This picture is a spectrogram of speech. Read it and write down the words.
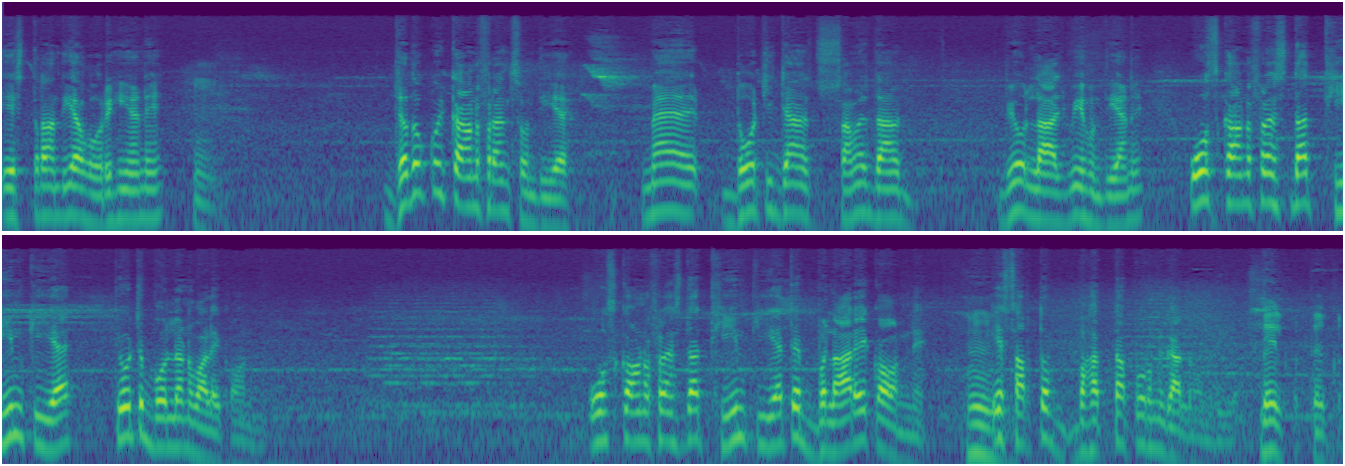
ਇਸ ਤਰ੍ਹਾਂ ਦੀਆਂ ਹੋ ਰਹੀਆਂ ਨੇ। ਜਦੋਂ ਕੋਈ ਕਾਨਫਰੰਸ ਹੁੰਦੀ ਹੈ ਮੈਂ ਦੋ ਚੀਜ਼ਾਂ ਸਮਝਦਾ ਵੀ ਉਹ ਲਾਜ਼ਮੀ ਹੁੰਦੀਆਂ ਨੇ। ਉਸ ਕਾਨਫਰੰਸ ਦਾ ਥੀਮ ਕੀ ਹੈ ਤੇ ਉਹ ਚ ਬੋਲਣ ਵਾਲੇ ਕੌਣ ਨੇ? ਉਸ ਕਾਨਫਰੰਸ ਦਾ ਥੀਮ ਕੀ ਹੈ ਤੇ ਬੁਲਾਰੇ ਕੌਣ ਨੇ? ਇਹ ਸਭ ਤੋਂ ਮਹੱਤਵਪੂਰਨ ਗੱਲ ਹੁੰਦੀ ਹੈ। ਬਿਲਕੁਲ ਬਿਲਕੁਲ।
